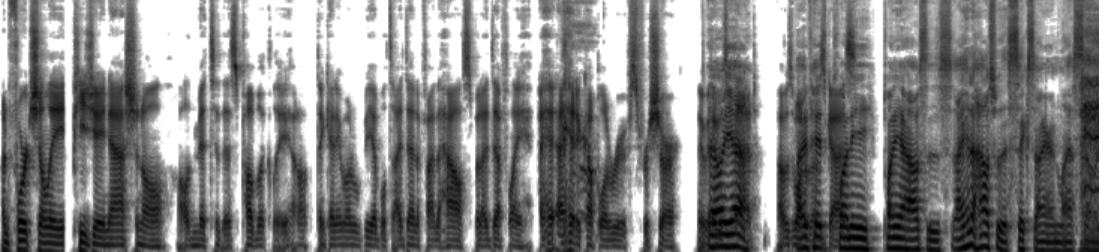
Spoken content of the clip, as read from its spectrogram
unfortunately PGA National I'll admit to this publicly I don't think anyone will be able to identify the house but I definitely I hit, I hit a couple of roofs for sure it, oh it yeah bad. I was one I've hit guys. plenty plenty of houses I hit a house with a six iron last summer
